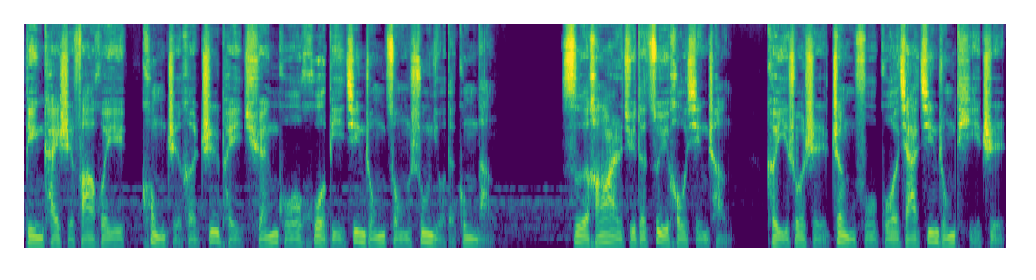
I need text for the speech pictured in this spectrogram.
并开始发挥控制和支配全国货币金融总枢纽的功能。四行二局的最后形成，可以说是政府国家金融体制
